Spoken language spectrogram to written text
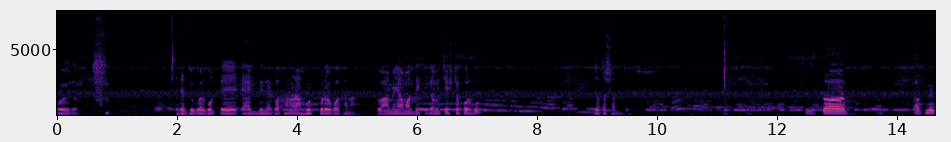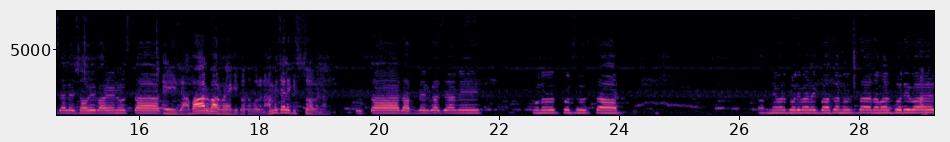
প্রয়োজন। এটা জোগাড় করতে একদিনের কথা না হুট করেও কথা না। তো আমি আমার দিক থেকে আমি চেষ্টা করব যত সাধ্য উস্তাদ আপনি চাইলে সবই পারেন উস্তাদ। এই যে আবার বারবার একই কথা বলেন আমি চাইলে কিছু হবে না। উস্তাদ আপনার কাছে আমি অনুরোধ করছি উস্তাদ। আপনি আমার পরিবারে বাঁচান উস্তাদ আমার পরিবারের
